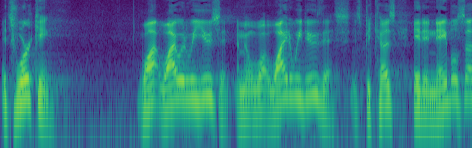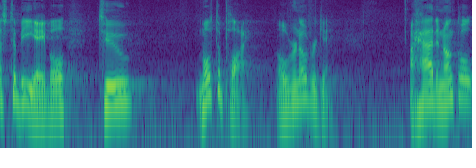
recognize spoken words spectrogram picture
it's working. Why, why would we use it? I mean, wh- why do we do this? It's because it enables us to be able to multiply over and over again. I had an uncle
